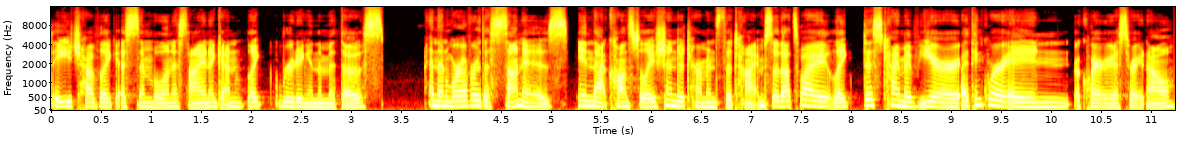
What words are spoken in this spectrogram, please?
They each have like a symbol and a sign, again, like rooting in the mythos. And then wherever the sun is in that constellation determines the time. So that's why, like, this time of year, I think we're in Aquarius right now,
